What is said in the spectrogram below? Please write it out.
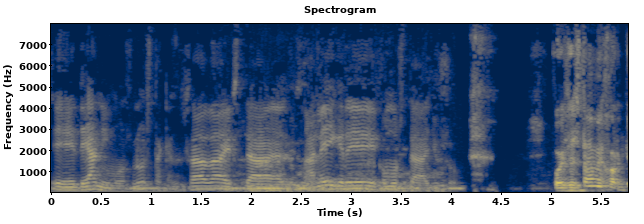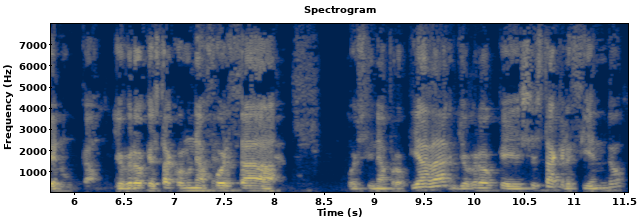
eh, de ánimos, ¿no? ¿Está cansada? ¿Está alegre? ¿Cómo está Ayuso? Pues está mejor que nunca. Yo creo que está con una fuerza pues inapropiada. Yo creo que se está creciendo.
